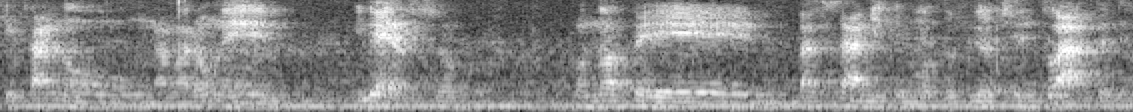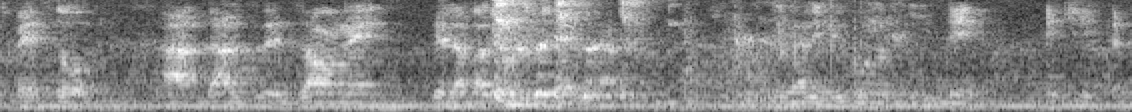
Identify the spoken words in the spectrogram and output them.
che fanno un amarone diverso, con note balsamiche molto più accentuate rispetto ad altre zone della Valpolicella, magari più conosciute, eccetera.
